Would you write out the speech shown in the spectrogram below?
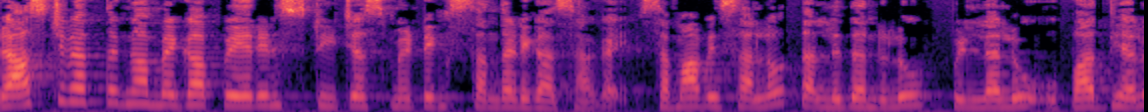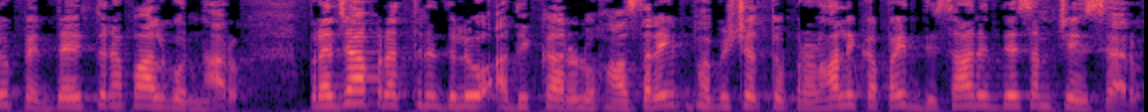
రాష్ట్ర వ్యాప్తంగా మెగా పేరెంట్స్ టీచర్స్ మీటింగ్స్ సందడిగా సాగాయి. సమావేశాల్లో తల్లిదండ్రులు పిల్లలు ఉపాధ్యాయులు పెద్ద ఎత్తున పాల్గొన్నారు. ప్రజాప్రతినిధులు అధికారులు హాజరై భవిష్యత్తు ప్రణాళికపై దిశానిర్దేశం చేశారు.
